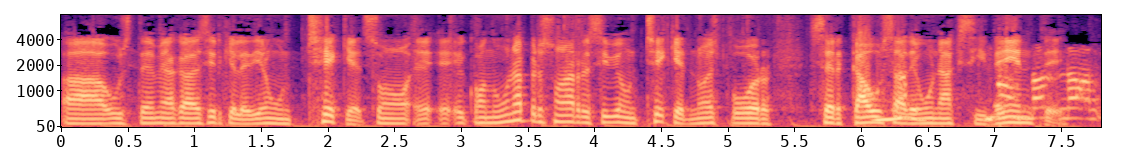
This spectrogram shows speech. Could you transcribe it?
Ah, usted me acaba de decir que le dieron un ticket. So, eh, eh, cuando una persona recibe un ticket no es por ser causa de un accidente. No, no,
